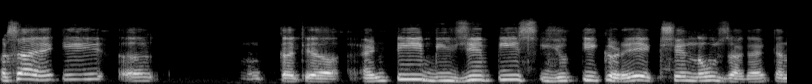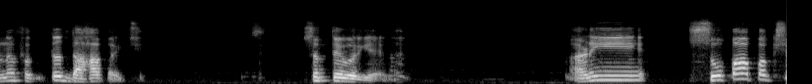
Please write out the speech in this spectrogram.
असं आहे की अँटी बीजेपी युतीकडे एकशे नऊ जागा आहेत. त्यांना फक्त दहा पाहिजे. सत्तेवर यायला. आणि सोपा पक्ष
